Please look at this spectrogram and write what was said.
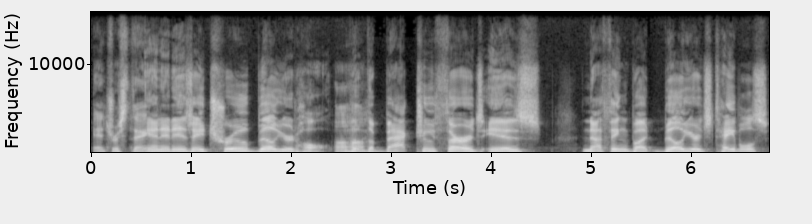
Interesting. and it is a true billiard hall. Uh-huh. The, the back two thirds is nothing but billiards tables,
